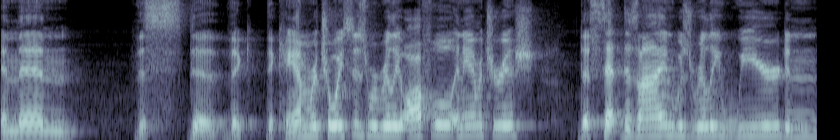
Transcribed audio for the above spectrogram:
And then this the the the camera choices were really awful and amateurish. The set design was really weird and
